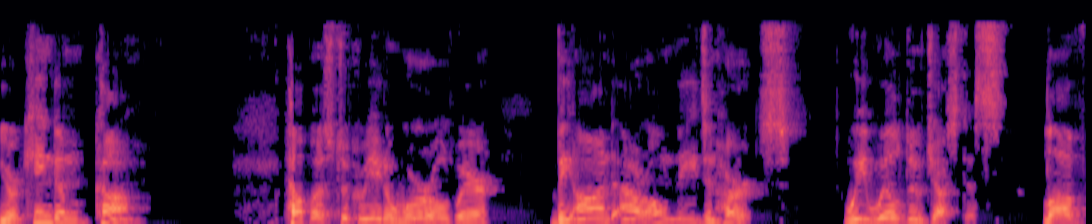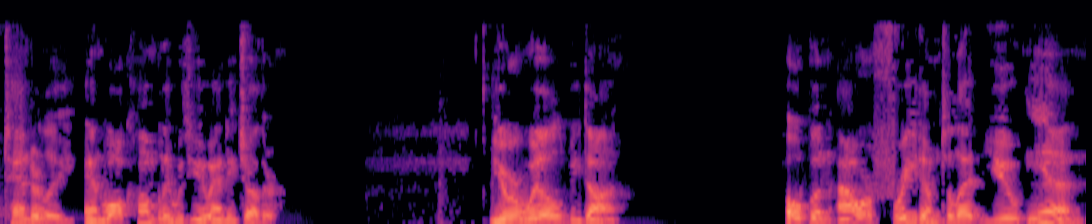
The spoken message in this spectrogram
Your kingdom come. Help us to create a world where, beyond our own needs and hurts, we will do justice, love tenderly, and walk humbly with you and each other. Your will be done Open our freedom to let you in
